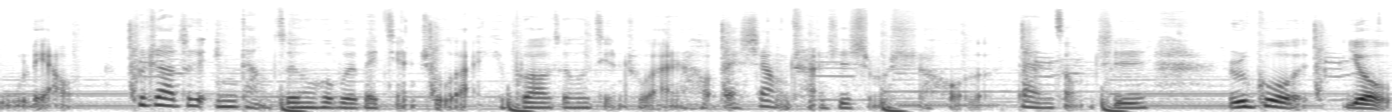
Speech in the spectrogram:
无聊。不知道这个音档最后会不会被剪出来，也不知道最后剪出来然后再上传是什么时候了。但总之，如果有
